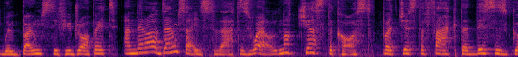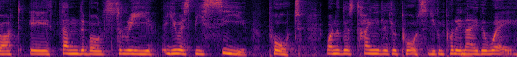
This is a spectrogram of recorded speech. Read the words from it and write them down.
will bounce if you drop it. And there are downsides to that as well. Not just the cost, but just the fact that this has got a Thunderbolt 3 USB C port. One of those tiny little ports that you can put in either way.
